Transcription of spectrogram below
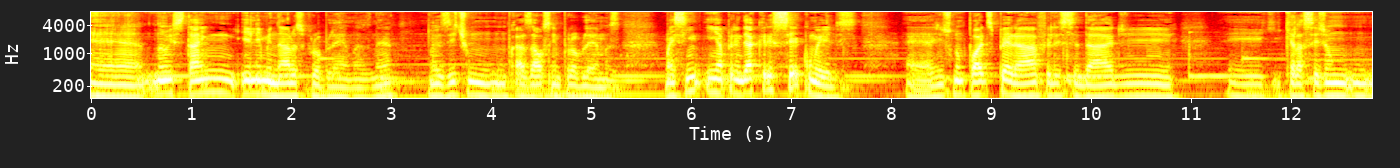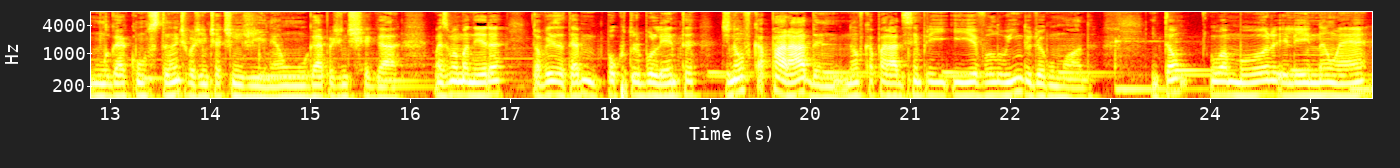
é, não está em eliminar os problemas, né? Não existe um, um casal sem problemas, mas sim em aprender a crescer com eles. É, a gente não pode esperar a felicidade e que ela seja um, lugar constante para a gente atingir, né? um lugar para a gente chegar, mas uma maneira talvez até um pouco turbulenta de não ficar parada, não ficar parada, sempre ir evoluindo de algum modo. Então, o amor ele não é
